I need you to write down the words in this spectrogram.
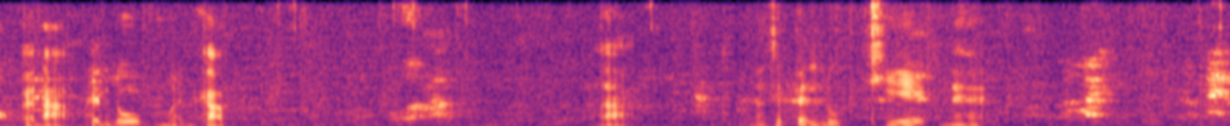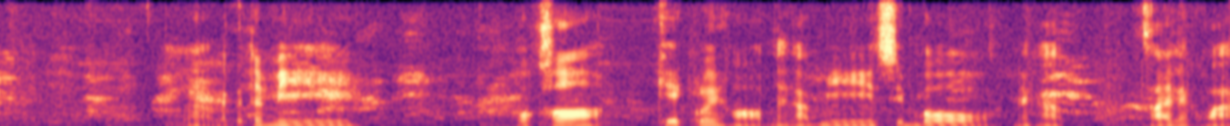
ของกระดาษเป็นรูปเหมือนกับน่าจะเป็นรูปเค้กนะฮะแล้วก็จะมีหัวข้อเค้กกล้วยหอมนะครับ มีซิมโบลนะครับ ซ้ายและขวา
